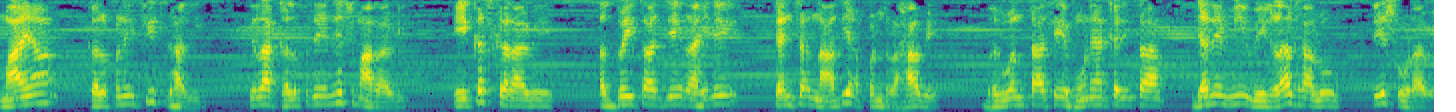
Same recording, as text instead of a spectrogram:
माया कल्पनेचीच झाली. तिला कल्पनेनेच मारावी. एकच करावे. अद्वैतात जे राहिले त्यांच्या नादी आपण राहावे. भगवंताचे होण्याकरिता ज्याने मी वेगळा झालो ते सोडावे.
